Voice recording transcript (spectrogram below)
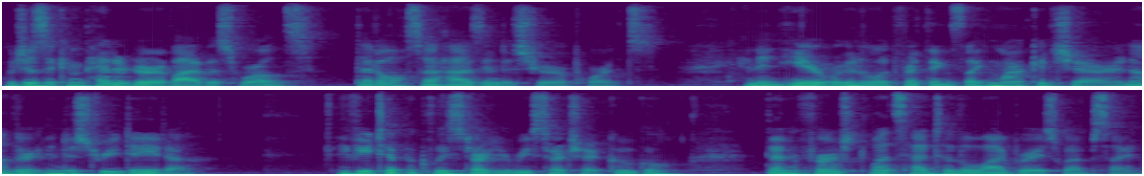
which is a competitor of IBISWorld's that also has industry reports. And in here, we're going to look for things like market share and other industry data. If you typically start your research at Google, then first let's head to the library's website.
